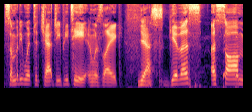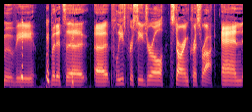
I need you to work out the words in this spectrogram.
somebody went to Chat GPT and was like, Yes. "Give us a Saw movie." But it's a, a police procedural starring Chris Rock, and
